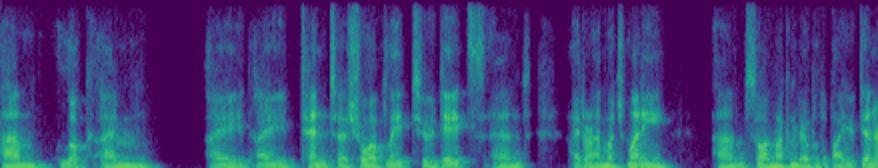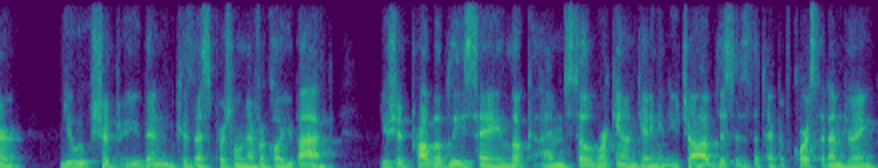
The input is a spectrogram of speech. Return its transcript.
um, "Look, I'm I I tend to show up late to dates and I don't have much money, um, so I'm not going to be able to buy you dinner." You should then because this person will never call you back. You should probably say, "Look, I'm still working on getting a new job. This is the type of course that I'm doing,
